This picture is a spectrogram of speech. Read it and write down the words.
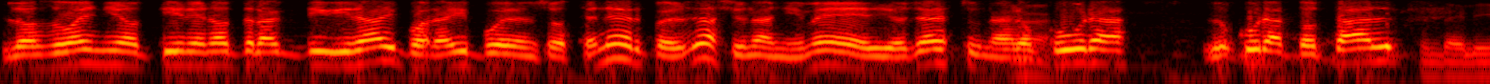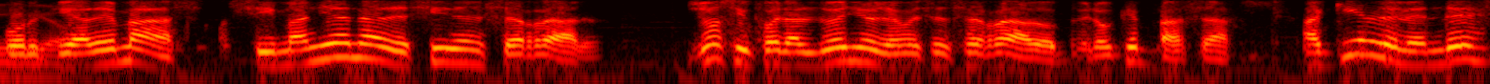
los dueños tienen otra actividad y por ahí pueden sostener, pero ya hace un año y medio, ya es una locura, locura total, porque además, si mañana deciden cerrar, yo si fuera el dueño ya hubiese cerrado, pero ¿qué pasa? ¿A quién le vendés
